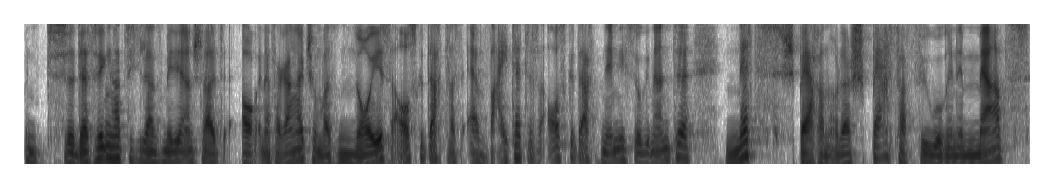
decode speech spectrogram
Und äh, deswegen hat sich die Landesmedienanstalt auch in der Vergangenheit schon was Neues ausgedacht, was Erweitertes ausgedacht, nämlich sogenannte Netzsperren oder Sperrverfügungen. Im März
